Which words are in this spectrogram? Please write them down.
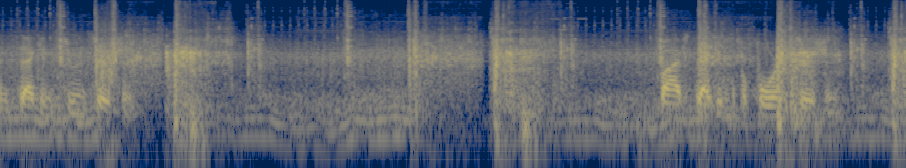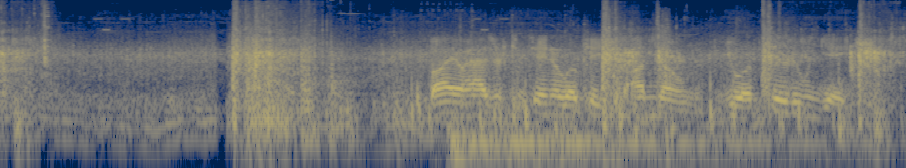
Ten seconds to insertion. Five seconds before insertion. Biohazard container location unknown. You are clear to engage.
